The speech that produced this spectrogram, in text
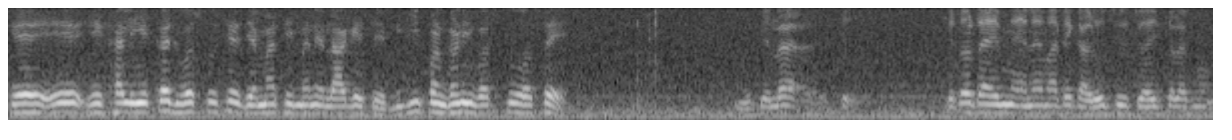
કે એ એ ખાલી એક જ વસ્તુ છે જેમાંથી મને લાગે છે બીજી પણ ઘણી વસ્તુ હશે હું કેટલા કેટલો ટાઈમ એના માટે કાઢું છું ચોવીસ કલાકમાં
